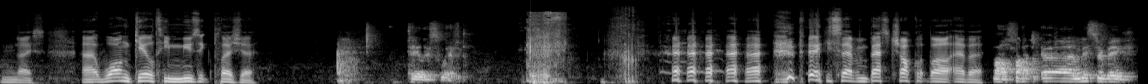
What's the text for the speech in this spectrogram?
Nice. Uh, one guilty music pleasure. Taylor Swift. 37. Best chocolate bar ever. Oh fuck, uh, Mr. Big.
